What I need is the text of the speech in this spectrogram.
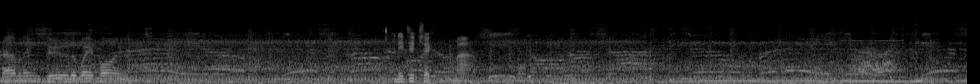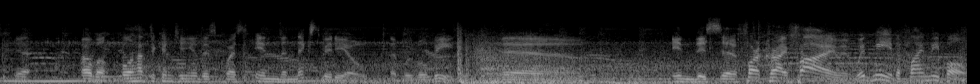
Traveling to the waypoint. I need to check the map. Yeah. Oh well, we'll have to continue this quest in the next video that we will be. Uh, in this uh, Far Cry 5 with me, the Flying Meatball.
